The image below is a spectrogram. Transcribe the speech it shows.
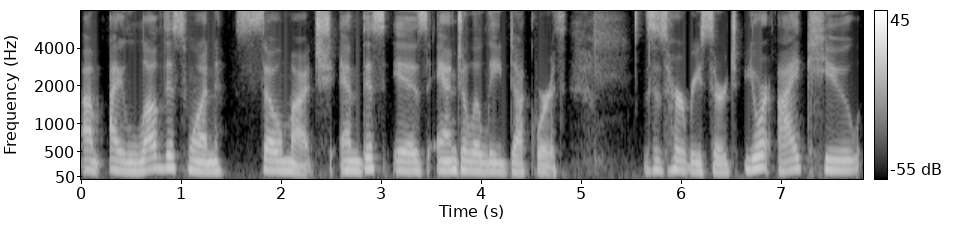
Um, I love this one so much, and this is Angela Lee Duckworth. This is her research. Your IQ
